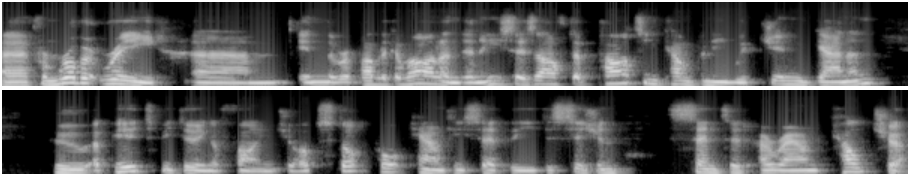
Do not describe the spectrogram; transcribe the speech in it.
Uh, from Robert Reed um, in the Republic of Ireland. And he says, after parting company with Jim Gannon, who appeared to be doing a fine job, Stockport County said the decision centered around culture.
